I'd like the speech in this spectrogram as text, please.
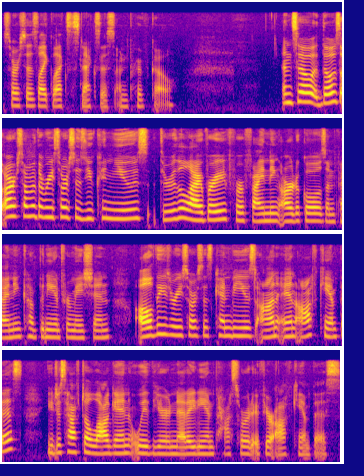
sources like LexisNexis and Privco. And so those are some of the resources you can use through the library for finding articles and finding company information. All of these resources can be used on and off campus. You just have to log in with your NetID and password if you're off campus.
